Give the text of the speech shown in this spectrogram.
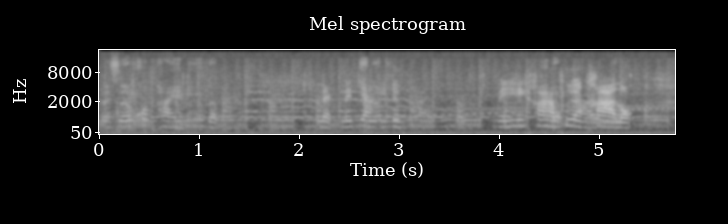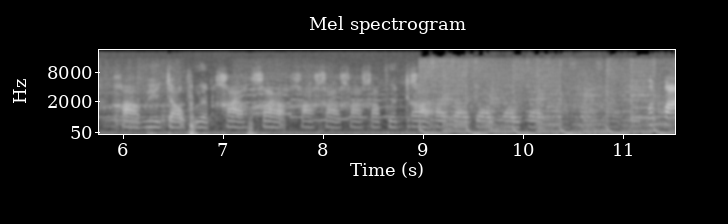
แต่เซิร์ฟคนไทยนี่แบบแหลกเล่นยากนิดนึงเซิร์ฟคนไทยนี่แบบไม่ให้ฆ่าเพื่อนฆ่าหรอกฆ่าไม่ให้เจ้าเพื่อนฆ่าฆ่าฆ่าฆ่าฆ่าฆ่าเพื่อนฆ่าฆ่าฆ่าเจ้าเจ้าเจ้าเจ้าฆ่าฆ่าฆ่ามันมา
